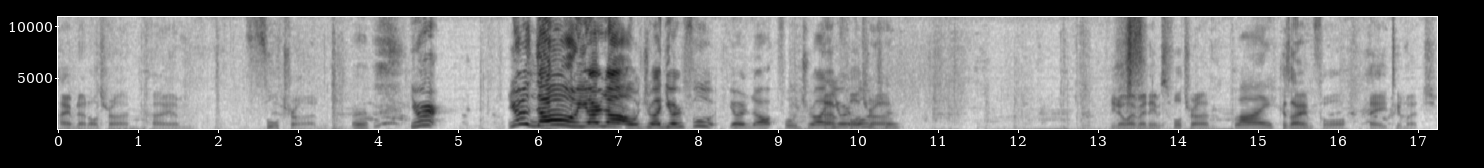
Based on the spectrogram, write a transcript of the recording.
I am not Ultron. I am Fultron. Uh, you're, you're no, you're not Ultron. You're full. You're not Fultron. I'm you're Fultron. Ultron. You know why my name's Fultron? Why? Because I am full. I ate too much.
